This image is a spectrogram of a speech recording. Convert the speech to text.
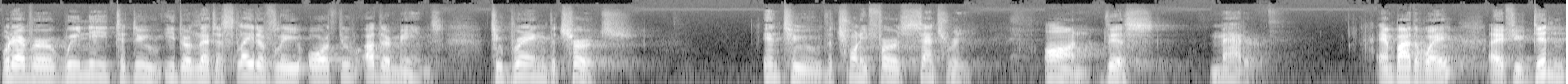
whatever we need to do, either legislatively or through other means, to bring the church into the 21st century on this matter. And by the way, if you didn't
